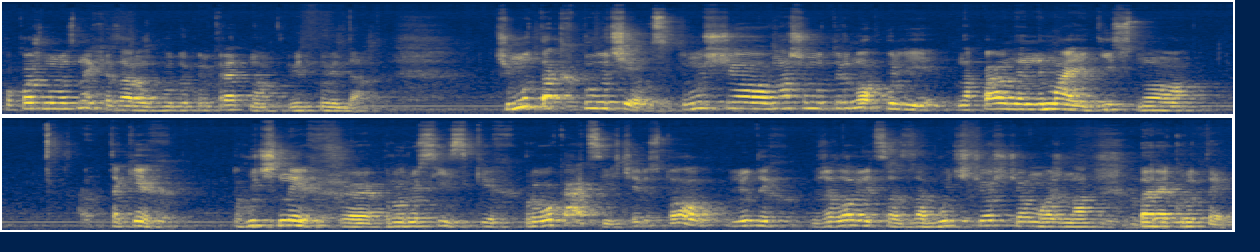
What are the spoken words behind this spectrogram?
По кожному з них я зараз буду конкретно відповідати. Чому так вийшло? Тому що в нашому Тернополі, напевне, немає дійсно таких гучних е, проросійських провокацій. Через то люди вже ловляться за будь-що, що можна перекрутити.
